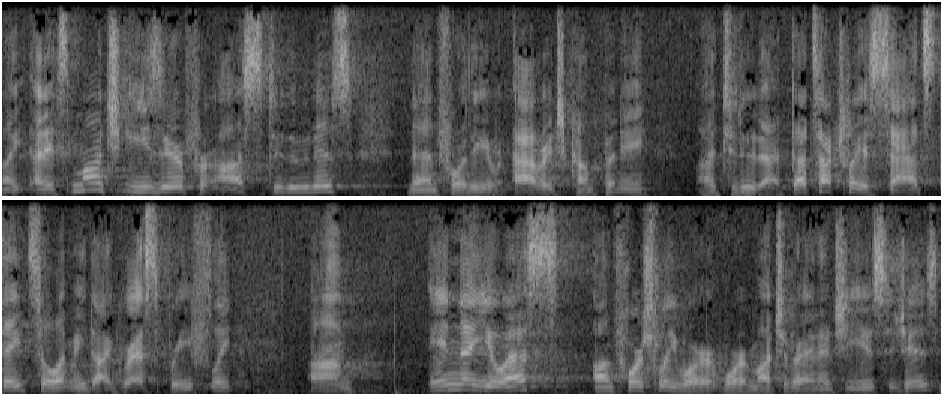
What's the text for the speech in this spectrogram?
Right? And it's much easier for us to do this than for the average company uh, to do that. That's actually a sad state, so let me digress briefly. Um, in the US, unfortunately, where, where, much of our energy usage is,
